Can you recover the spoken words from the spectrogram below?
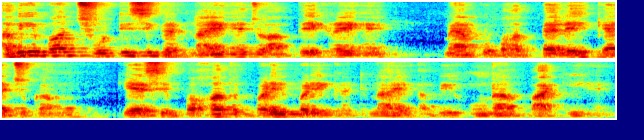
अभी ये बहुत छोटी सी घटनाएँ हैं जो आप देख रहे हैं। मैं आपको बहुत पहले ही कह चुका हूँ कि ऐसी बहुत बड़ी बड़ी घटनाएँ अभी होना बाकी हैं।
